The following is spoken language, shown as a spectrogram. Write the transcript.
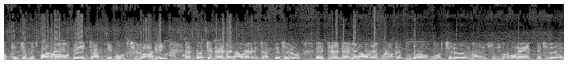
দক্ষিণ চব্বিশ পরগনার মধ্যে এই চারটি বোর্ড ছিল আগেই। একটা হচ্ছে ডায়মন্ড হাওড়ার চারটে ছিল ডায়মন্ড হাওড়ার ব্লকে দুটো বোর্ড ছিল এবং সুন্দরবনে একটি ছিল এবং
